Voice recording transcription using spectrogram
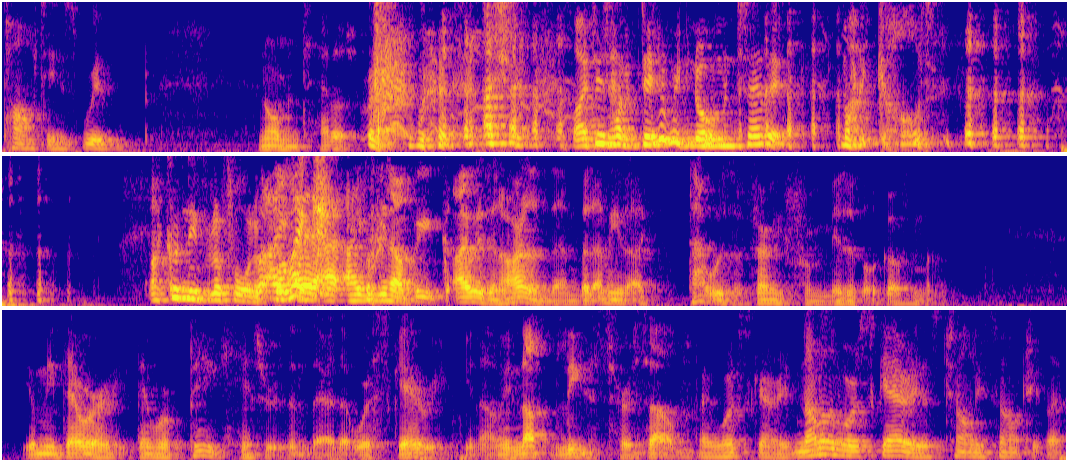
parties with. Norman Tebbit. Actually, I did have dinner with Norman Tebbit. My God. I couldn't even afford a But I, bike. I, I, you know, I was in Ireland then, but I mean, I, that was a very formidable government. I mean, there were there were big hitters in there that were scary. You know, I mean, not least herself. They were scary. None of them were as scary as Charlie Saatchi, though.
